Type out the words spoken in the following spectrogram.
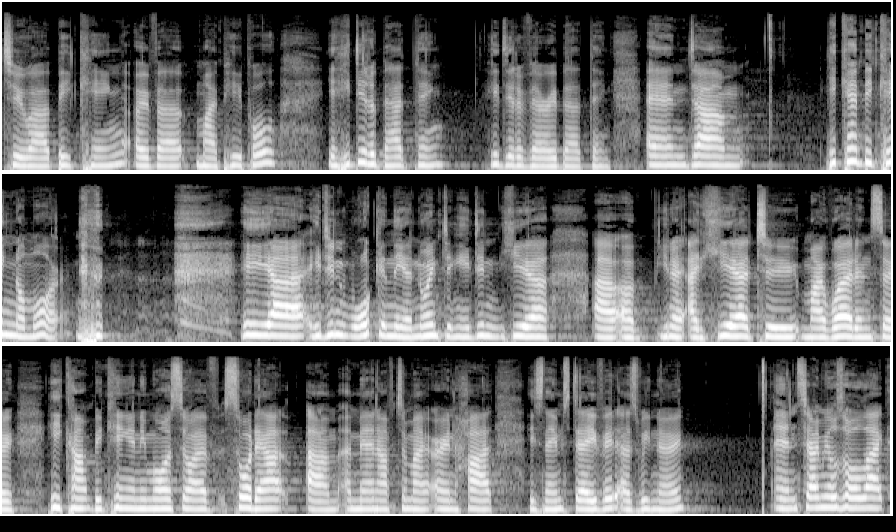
to uh, be king over my people, yeah, he did a bad thing. He did a very bad thing, and." Um, he can't be king no more. he, uh, he didn't walk in the anointing. He didn't hear, uh, uh, you know, adhere to my word, and so he can't be king anymore. So I've sought out um, a man after my own heart. His name's David, as we know. And Samuel's all like,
